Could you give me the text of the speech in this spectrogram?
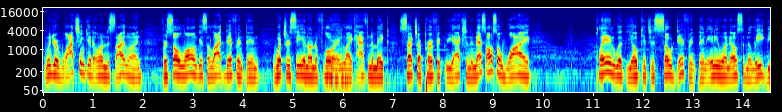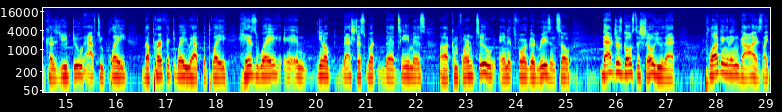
when you're watching it on the sideline for so long, it's a lot different than what you're seeing on the floor and like having to make such a perfect reaction. And that's also why playing with Jokic is so different than anyone else in the league because you do have to play the perfect way. You have to play his way, and you know that's just what the team is uh, conformed to, and it's for a good reason. So that just goes to show you that plugging in guys like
